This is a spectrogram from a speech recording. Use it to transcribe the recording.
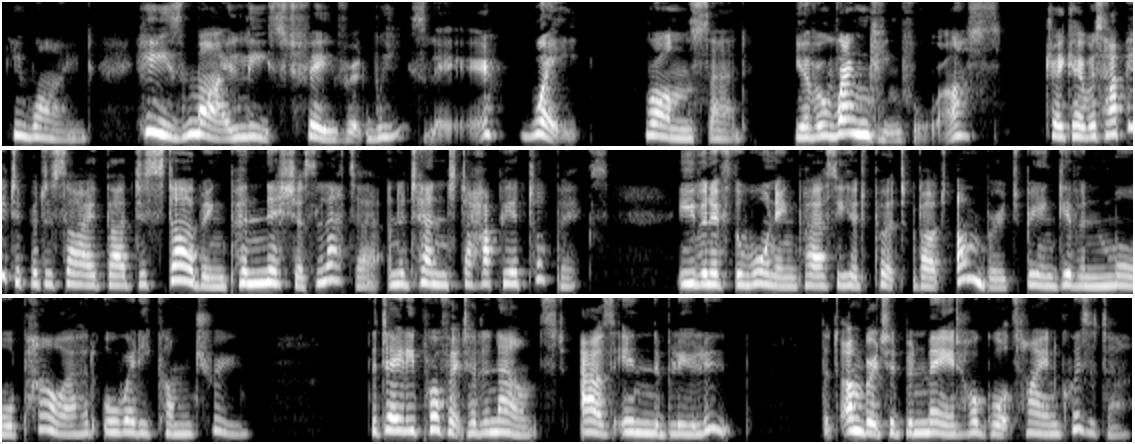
he whined. He's my least favourite Weasley. Wait, Ron said. You have a ranking for us? Draco was happy to put aside that disturbing, pernicious letter and attend to happier topics, even if the warning Percy had put about Umbridge being given more power had already come true. The Daily Prophet had announced, as in the Blue Loop, that Umbridge had been made Hogwarts High Inquisitor,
